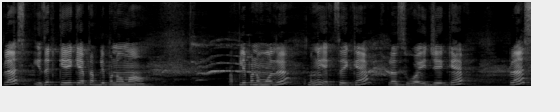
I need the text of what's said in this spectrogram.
plus Z K கேப்னு அப்ளை பண்ணுவோமா? அப்ளை பண்ணும்போது பாருங்கள் X I cap plus Y J cap plus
